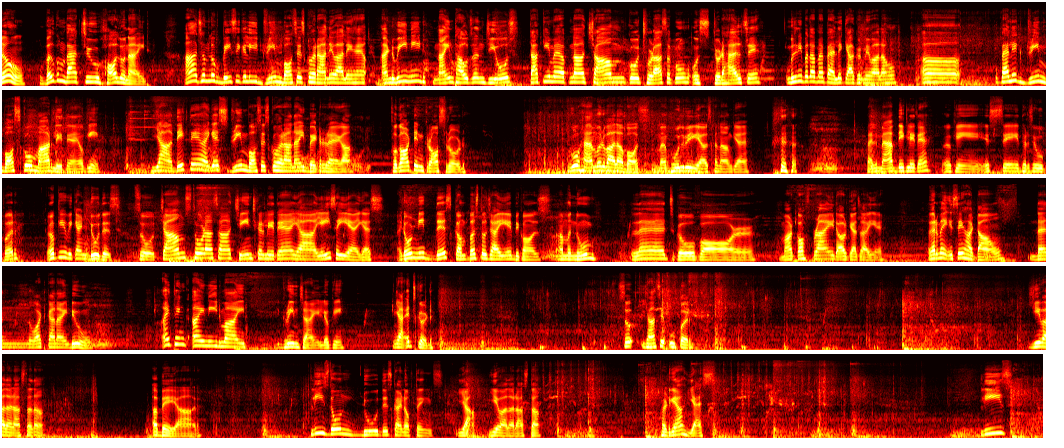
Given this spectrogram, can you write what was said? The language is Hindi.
So welcome back to Hollow Knight आज हम लोग बेसिकली ड्रीम बॉसेस को हराने वाले हैं एंड वी नीड 9000 जियोस ताकि मैं अपना चाम को छुड़ा सकूँ उस चुड़ैल से। मुझे नहीं पता मैं पहले क्या करने वाला हूँ। पहले एक ड्रीम बॉस को मार लेते हैं ओके या, देखते हैं आई गेस ड्रीम बॉसेस को हराना ही बेटर रहेगा। फॉगॉट इन क्रॉस रोड वो हैमर वाला बॉस मैं भूल भी गया उसका नाम क्या है। पहले मैप देख लेते हैं। ओके इससे इधर से ऊपर। Okay we can do this so charms थोड़ा सा चेंज कर लेते हैं, या यही सही है I guess I don't need this compass तो चाहिए because I am noob let's go for mark of pride और क्या चाहिए? अगर मैं इसे हटाऊं then what can I do I think I need my green child okay या इट्स गुड सो यहाँ से ऊपर। ये वाला रास्ता ना। अबे यार। Please don't do this kind of things या, ये वाला रास्ता। फट गया? यस प्लीज़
